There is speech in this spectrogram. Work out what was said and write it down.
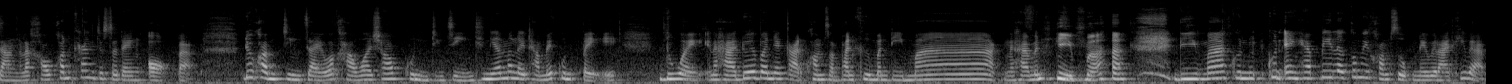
จังแล้วเขาค่อนข้างจะแสดงออกแบบ ด้วยความจริงใจว่าเขาว่าชอบคุณจริง ๆ ทีเนี้ยมันเลยทำให้คุณเป๋ด้วยนะคะ ด้วยบรรยากาศความสัมพันธ์คือมันดีมากนะคะ มันดีมาก ดีมากคุณคุณเองแฮปปี้แล้วก็มีความสุขในเวลาที่แบบ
